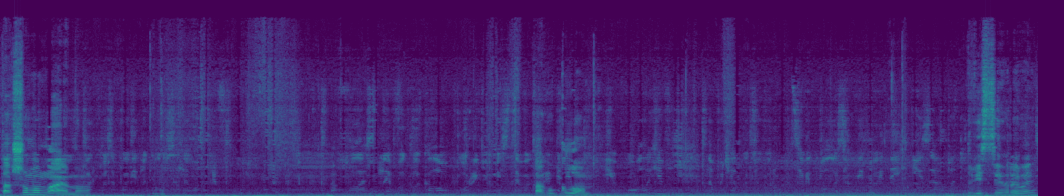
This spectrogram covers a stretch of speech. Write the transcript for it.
Так, що ми маємо? Так, уклон. 200 гривень.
